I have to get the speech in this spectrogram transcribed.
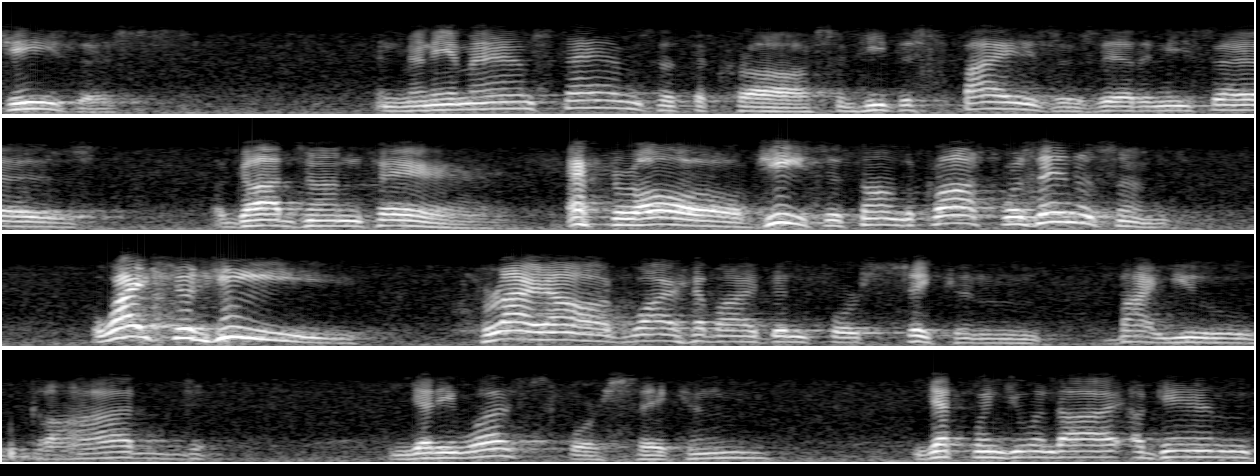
Jesus. And many a man stands at the cross and he despises it and he says, God's unfair. After all, Jesus on the cross was innocent. Why should he cry out, Why have I been forsaken by you, God? And yet he was forsaken. Yet when you and I again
